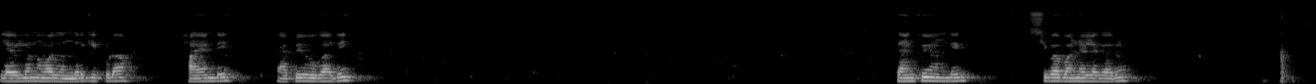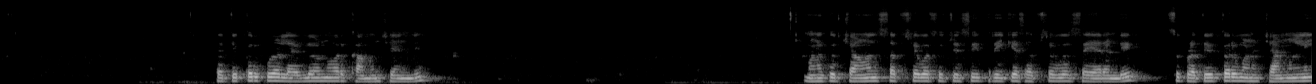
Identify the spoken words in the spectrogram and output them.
లైవ్లో ఉన్న వాళ్ళందరికీ కూడా. హాయ్ అండి. హ్యాపీ ఉగాది. థ్యాంక్ యూ అండి. శివ బండేల గారు. ప్రతి ఒక్కరు కూడా లైవ్లో ఉన్న వారు కామెంట్ చేయండి. మనకు ఛానల్ సబ్స్క్రైబర్స్ వచ్చేసి త్రీ కే సబ్స్క్రైబర్స్ అయ్యారండి. సో ప్రతి ఒక్కరు మన ఛానల్ని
